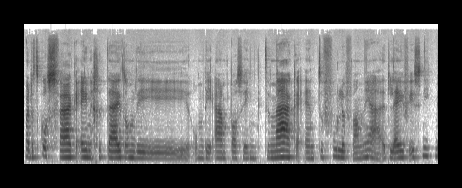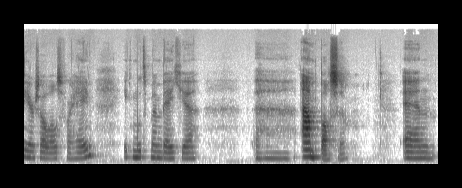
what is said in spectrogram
Maar dat kost vaak enige tijd om die, om die aanpassing te maken en te voelen van ja, het leven is niet meer zoals voorheen. Ik moet me een beetje uh, aanpassen. En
